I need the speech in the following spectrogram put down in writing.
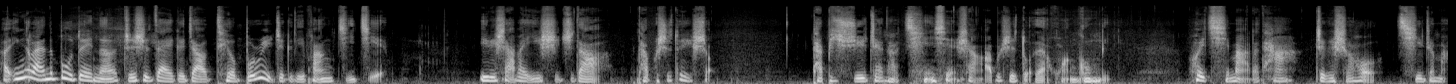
而英格兰的部队呢，只是在一个叫 Tilbury 这个地方集结。伊丽莎白一世知道他不是对手。他必须站到前线上，而不是躲在皇宫里。会骑马的他，这个时候骑着马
